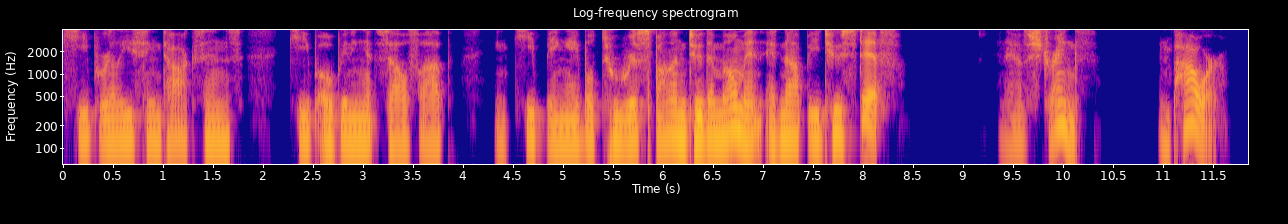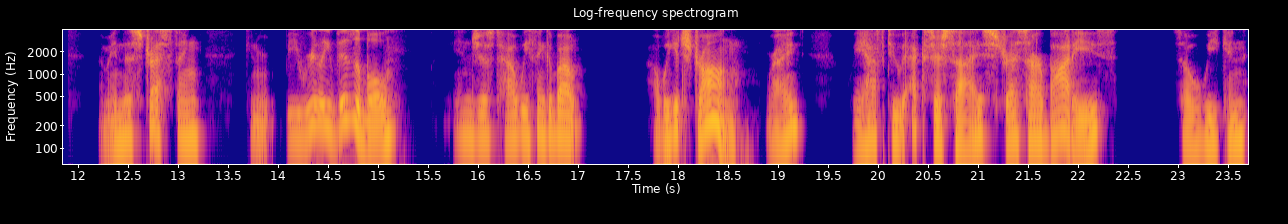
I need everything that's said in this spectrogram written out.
keep releasing toxins, keep opening itself up, and keep being able to respond to the moment and not be too stiff and have strength and power. I mean, this stress thing can be really visible in just how we think about how we get strong, right? We have to exercise, stress our bodies so we can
